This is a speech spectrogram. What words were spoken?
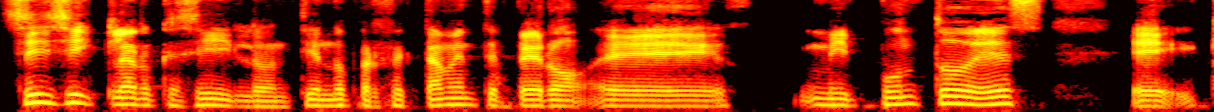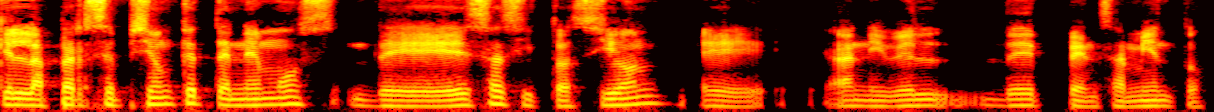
Sí, sí, claro que sí, lo entiendo perfectamente, pero eh, mi punto es eh, que la percepción que tenemos de esa situación eh, a nivel de pensamiento.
